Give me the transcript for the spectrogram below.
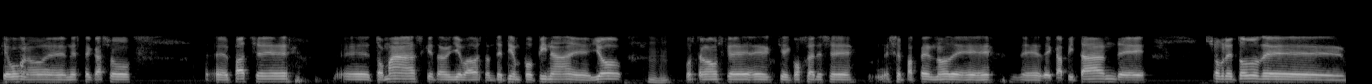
que, bueno, en este caso, eh, Pache eh, Tomás, que también lleva bastante tiempo, Pina, eh, yo, pues tengamos que, coger ese, ese papel ¿no? de, de, capitán, de sobre todo de,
